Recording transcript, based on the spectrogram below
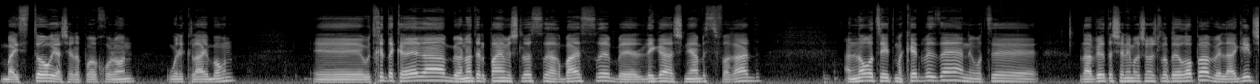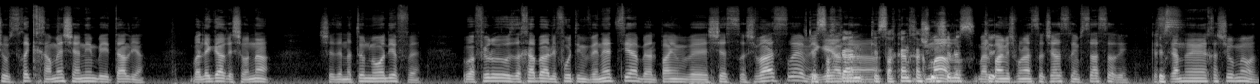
בהיסטוריה של הפועל חולון, וויל קלייבורן. אה, הוא התחיל את הקריירה בעונת 2013-2014 בליגה השנייה בספרד. אני לא רוצה להתמקד בזה, אני רוצה להעביר את השנים הראשונות שלו באירופה ולהגיד שהוא שיחק חמש שנים באיטליה, בליגה הראשונה, שזה נתון מאוד יפה. הוא אפילו זכה באליפות עם ונציה ב-2016-2017, כשחקן, כשחקן חשוב של... כ- ב-2018-2019 עם ססרי, כשחקן אה, חשוב מאוד.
